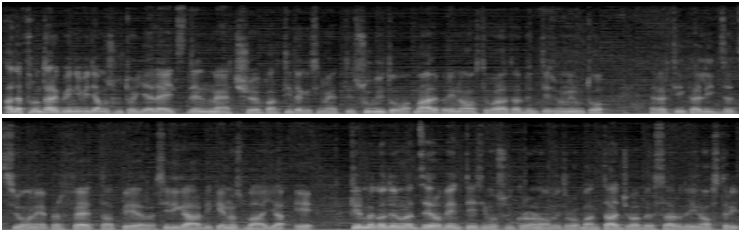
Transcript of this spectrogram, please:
ad affrontare quindi vediamo subito gli highlights del match. Partita che si mette subito male per i nostri guardate al ventesimo minuto. La verticalizzazione perfetta per Sirigardi che non sbaglia e firma gol del 1-0 ventesimo sul cronometro. Vantaggio avversario dei nostri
